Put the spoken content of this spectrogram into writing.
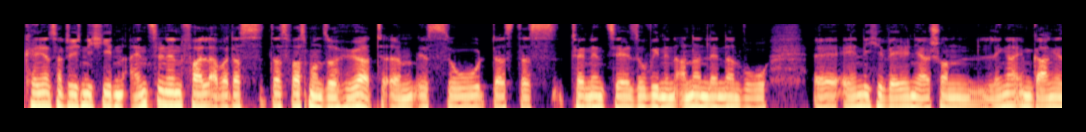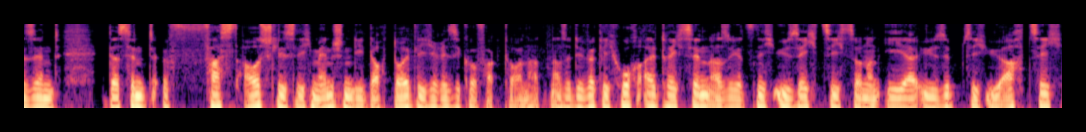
kenne jetzt natürlich nicht jeden einzelnen Fall, aber das, das, was man so hört, ähm, ist so, dass das tendenziell so wie in den anderen Ländern, wo äh, ähnliche Wellen ja schon länger im Gange sind, das sind fast ausschließlich Menschen, die doch deutliche Risikofaktoren hatten. Also die wirklich hochaltrig sind, also jetzt nicht Ü60, sondern eher Ü70, Ü80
